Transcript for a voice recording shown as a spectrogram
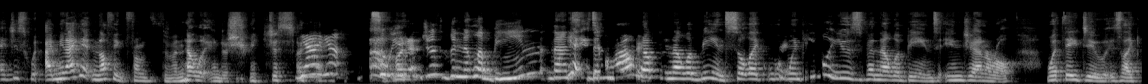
I just, I mean, I get nothing from the vanilla industry. Just so yeah, yeah. So but, is it just vanilla bean? That's yeah, it's ground up vanilla beans. So like right. when people use vanilla beans in general, what they do is like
